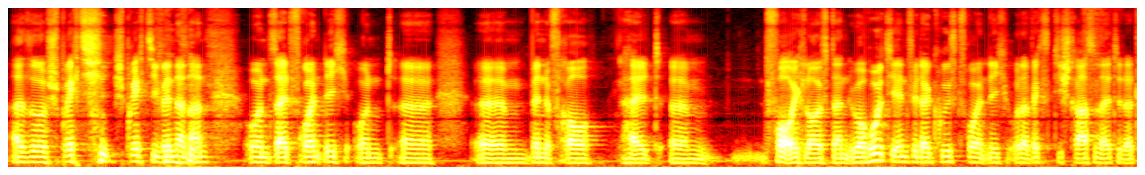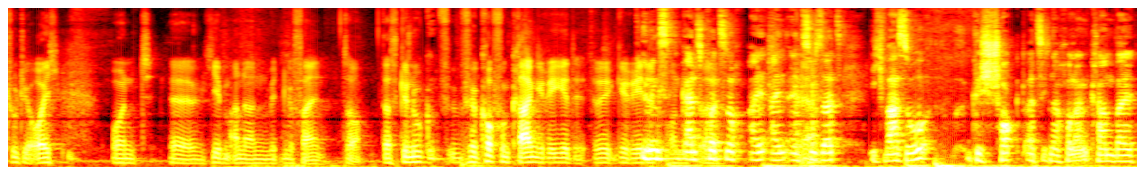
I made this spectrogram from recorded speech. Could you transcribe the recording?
Also sprecht sie, sprecht sie wenn dann an und seid freundlich. Und äh, ähm, wenn eine Frau halt ähm, vor euch läuft, dann überholt sie entweder, grüßt freundlich oder wechselt die Straßenseite, da tut ihr euch und äh, jedem anderen mit Gefallen. So, das genug für Kopf und Kragen geredet. geredet Übrigens, und, ganz äh, kurz noch ein, ein, ein Zusatz. Ich war so geschockt, als ich nach Holland kam, weil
